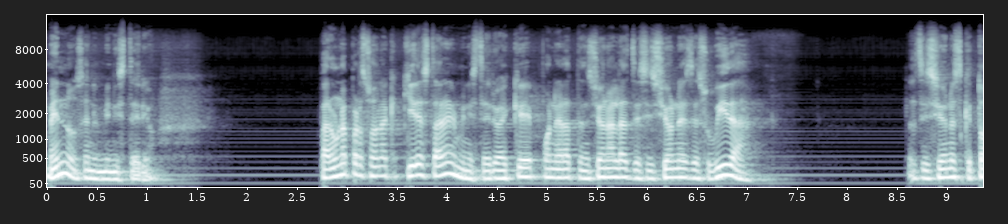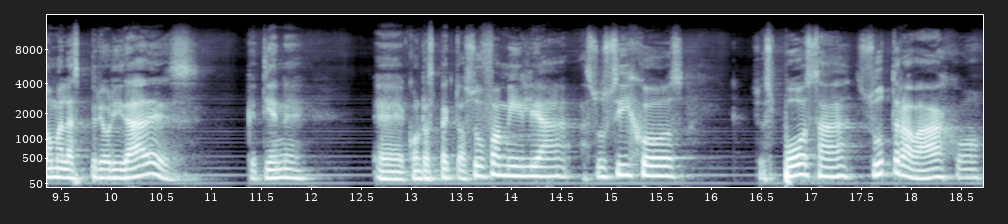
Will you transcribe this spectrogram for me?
menos en el ministerio. Para una persona que quiere estar en el ministerio hay que poner atención a las decisiones de su vida, las decisiones que toma, las prioridades que tiene eh, con respecto a su familia, a sus hijos, su esposa, su trabajo,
